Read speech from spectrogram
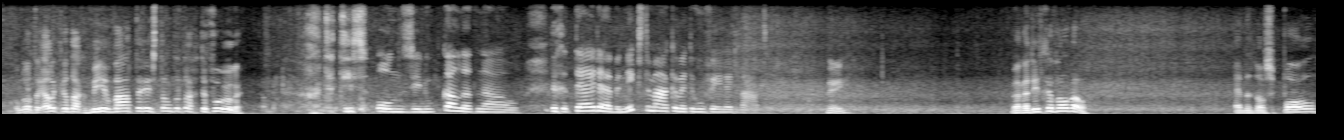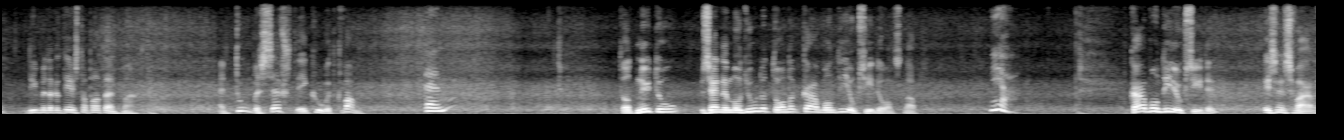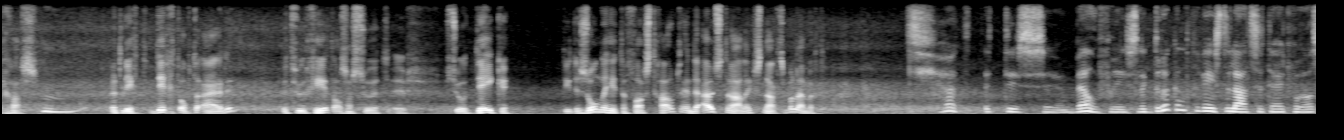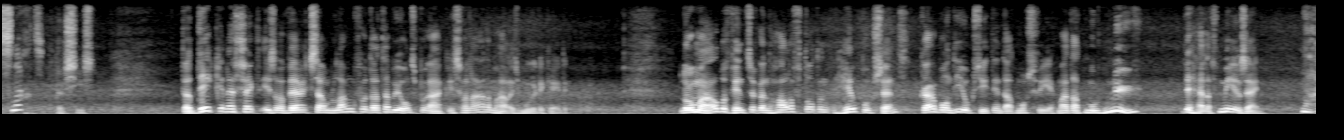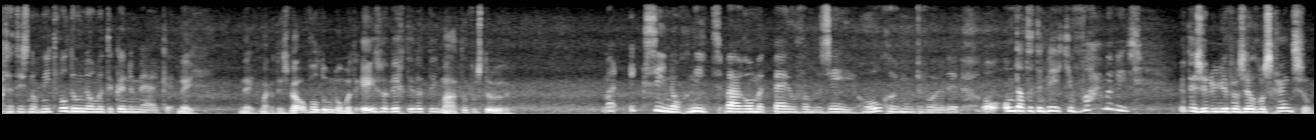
Omdat er elke dag meer water is dan de dag tevoren. Ach, dat is onzin. Hoe kan dat nou? De getijden hebben niks te maken met de hoeveelheid water. Nee. Maar in dit geval wel. En het was Paul die me er het eerst op attent maakte. En toen besefte ik hoe het kwam. En? Tot nu toe zijn er miljoenen tonnen carbondioxide ontsnapt. Ja. Carbondioxide is een zwaar gas. Het ligt dicht op de aarde. Het fungeert als een soort, eh, soort deken die de zonnehitte vasthoudt en de uitstraling s'nachts belemmert. Tja, het, het is eh, wel vreselijk drukkend geweest de laatste tijd, vooral s'nachts. Precies. Dat dekeneffect is al werkzaam lang voordat er bij ons sprake is van ademhalingsmoeilijkheden. Normaal bevindt zich een half tot een heel procent carbondioxide in de atmosfeer. Maar dat moet nu de helft meer zijn. Nou, dat is nog niet voldoende om het te kunnen merken. Nee, nee, maar het is wel voldoende om het evenwicht in het klimaat te verstoren. Maar ik zie nog niet waarom het peil van de zee hoger moet worden. Omdat het een beetje warmer is. Het is een universeel verschijnsel.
